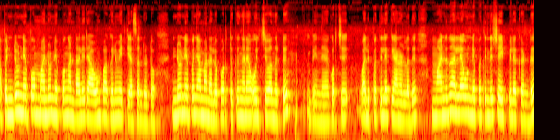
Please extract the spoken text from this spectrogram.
അപ്പം എന്റെ ഉണ്ണിയപ്പം ഉമ്മാന്റെ ഉണ്ണിയപ്പം കണ്ടാൽ രാവും പകലും വ്യത്യാസമുണ്ട് കേട്ടോ. എന്റെ ഉണ്ണിയപ്പം ഞാൻ പറഞ്ഞല്ലോ പുറത്തേക്ക് ഇങ്ങനെ ഒലിച്ച് വന്നിട്ട് പിന്നെ കുറച്ച് വലിപ്പത്തിലൊക്കെയാണുള്ളത്. ഉമ്മാന്റെ നല്ല ഉണ്ണിയപ്പത്തിന്റെ ഷേപ്പിലൊക്കെ ഉണ്ട്.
